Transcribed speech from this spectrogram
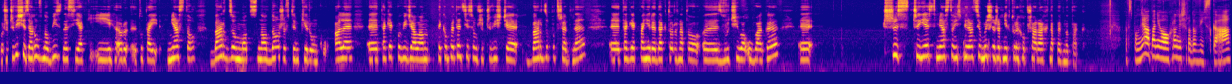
Bo rzeczywiście zarówno biznes, jak i tutaj miasto bardzo mocno dąży w tym kierunku, ale e, tak jak powiedziałam, te kompetencje są rzeczywiście bardzo potrzebne. E, tak jak pani redaktor na to e, zwróciła uwagę, czy, czy jest miasto inspiracją? Myślę, że w niektórych obszarach na pewno tak. Wspomniała Pani o ochronie środowiska.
